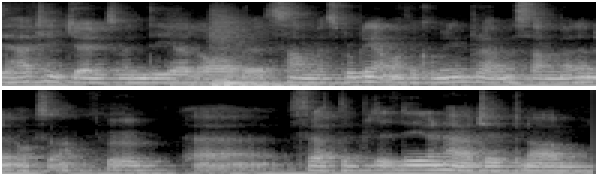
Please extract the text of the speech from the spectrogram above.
det här tänker jag är liksom en del av ett samhällsproblem, att vi kommer in på det här med samhället nu också. Mm. Eh, För att det, blir, det är den här typen av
